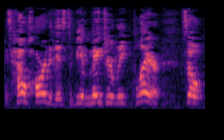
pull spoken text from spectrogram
is how hard it is to be a major league player. So,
